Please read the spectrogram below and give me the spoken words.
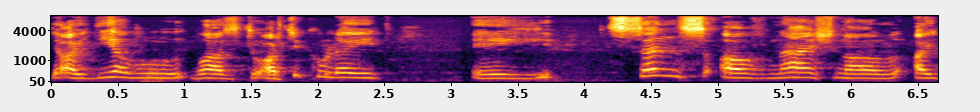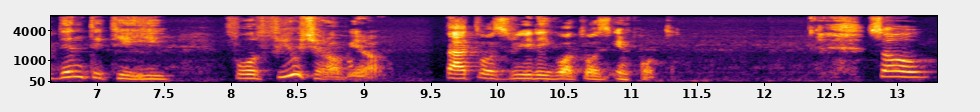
the idea was to articulate a sense of national identity for future of Iran. That was really what was important. So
